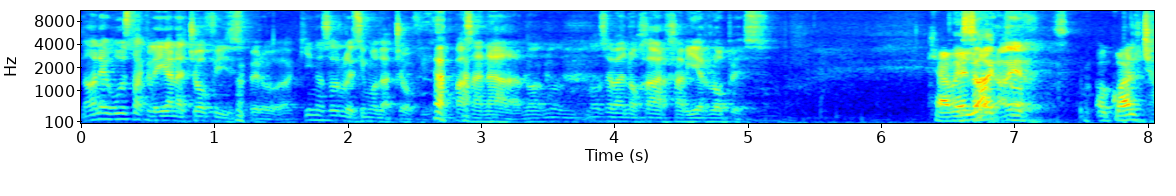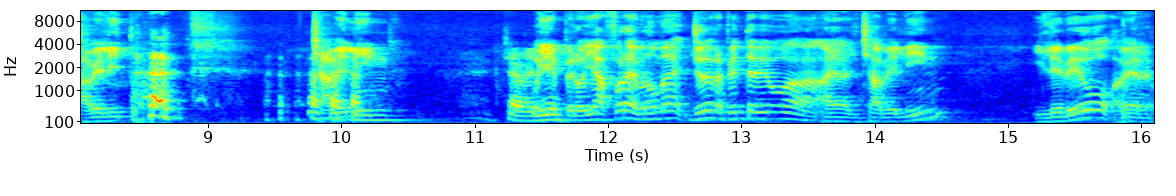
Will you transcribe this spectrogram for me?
no le gusta que le digan la Chofis, pero aquí nosotros le decimos la Chofis. No pasa nada. No, no, no se va a enojar Javier López. ¿Chabelo? Exacto. A ver, ¿O cuál? Chabelito. Chabelín. Chabelín. Oye, pero ya, fuera de broma, yo de repente veo al Chabelín y le veo, a ver,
